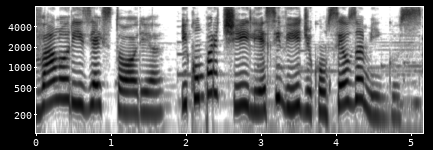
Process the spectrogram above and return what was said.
Valorize a história e compartilhe esse vídeo com seus amigos.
